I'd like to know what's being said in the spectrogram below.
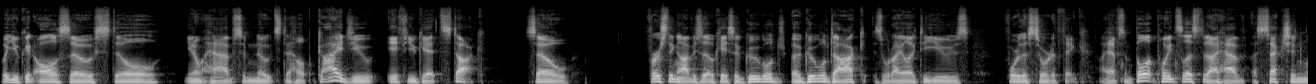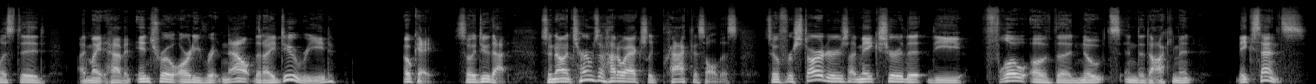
but you can also still, you know, have some notes to help guide you if you get stuck. So first thing obviously okay, so Google uh, Google Doc is what I like to use for this sort of thing. I have some bullet points listed, I have a section listed, I might have an intro already written out that I do read. Okay, so I do that. So now, in terms of how do I actually practice all this? So, for starters, I make sure that the flow of the notes in the document makes sense.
